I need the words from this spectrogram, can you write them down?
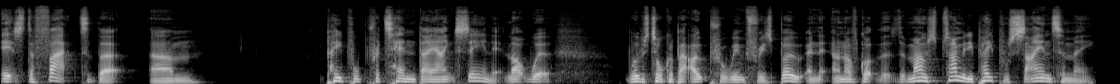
it's the fact that um, people pretend they ain't seeing it. Like we we was talking about Oprah Winfrey's boot, and and I've got the, the most so many people saying to me,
